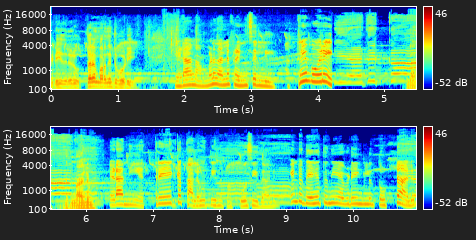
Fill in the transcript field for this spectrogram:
എടി ഇതിനൊരു ഉത്തരം പറഞ്ഞിട്ട് പോടി. എടാ നമ്മൾ നല്ല ഫ്രണ്ട്സ് അല്ലേ അത്രയും പോരെ. എന്നാലും എടാ നീ എത്രയൊക്കെ തലകുത്തിന്ന് പ്രപ്പോസ് ചെയ്താലും എന്റെ ദേഹത്ത് നീ എവിടെയെങ്കിലും തൊട്ടാലും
